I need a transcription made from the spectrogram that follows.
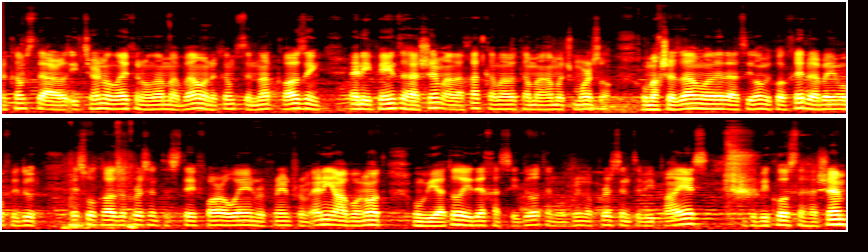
it comes to our eternal life in olam haba, when it comes to not causing any pain to Hashem, how much more so of This will cause a person to stay far away and refrain from any avonot, and will bring a person to be pious, to be close to Hashem.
